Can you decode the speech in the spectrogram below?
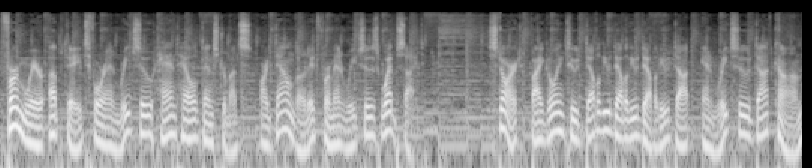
Firmware updates for Anritsu handheld instruments are downloaded from Anritsu's website. Start by going to www.anritsu.com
